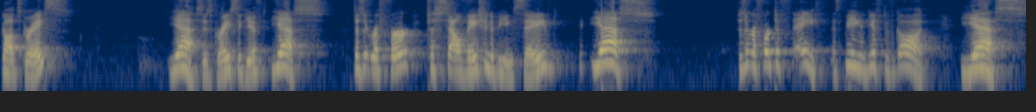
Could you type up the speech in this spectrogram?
God's grace? Yes. Is grace a gift? Yes. Does it refer to salvation, to being saved? Yes. Does it refer to faith as being a gift of God? Yes.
